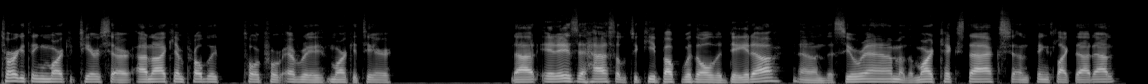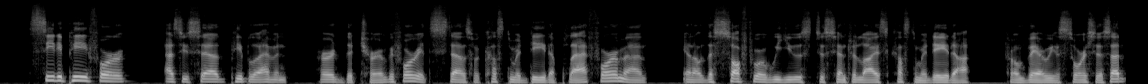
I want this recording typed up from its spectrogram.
targeting marketeers here, and I can probably talk for every marketeer that it is a hassle to keep up with all the data and the CRM and the MarTech stacks and things like that. And CDP, for as you said, people haven't heard the term before. It stands for Customer Data Platform, and you know the software we use to centralize customer data from various sources. And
